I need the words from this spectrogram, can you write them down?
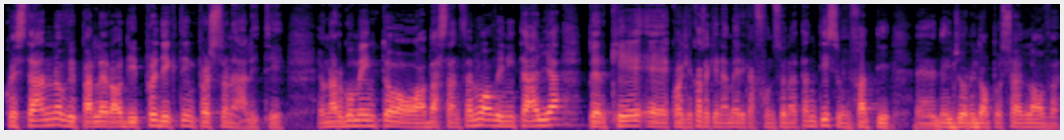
Quest'anno vi parlerò di Predicting Personality. È un argomento abbastanza nuovo in Italia perché è qualcosa che in America funziona tantissimo, infatti eh, nei giorni dopo Sun Love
